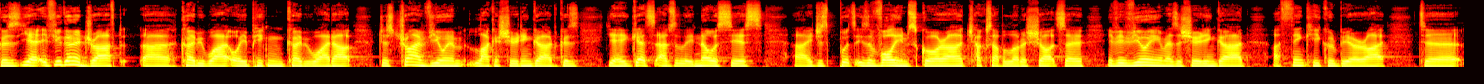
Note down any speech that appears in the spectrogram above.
Because yeah, if you're going to draft uh, Coby White or you're picking Coby White up, just try and view him like a shooting guard. Because yeah, he gets absolutely no assists. Uh, he just puts he's a volume scorer, chucks up a lot of shots. So if you're viewing him as a shooting guard, I think he could be alright to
